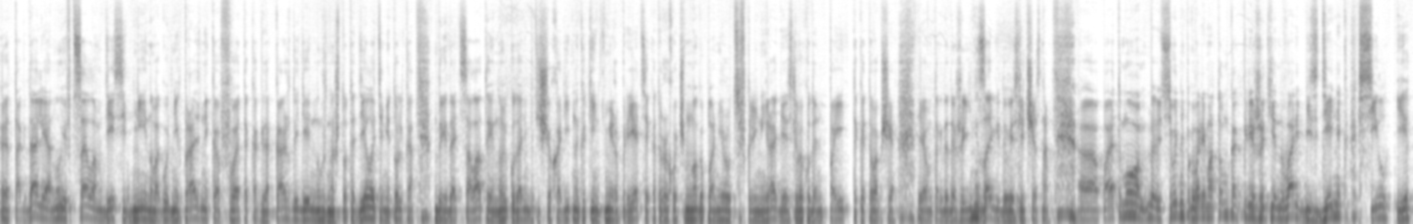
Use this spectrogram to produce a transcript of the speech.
э, так далее. Ну и в целом 10 дней новогодних праздников – это когда каждый день нужно что-то делать, а не только доедать салаты, но и куда-нибудь еще ходить на какие-нибудь мероприятия, которых очень много планируется в Калининграде. Если вы куда-нибудь поедете, так это вообще, я вам тогда даже и не завидую, если честно. Э, поэтому сегодня поговорим о том, как пережить январь без денег, сил и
